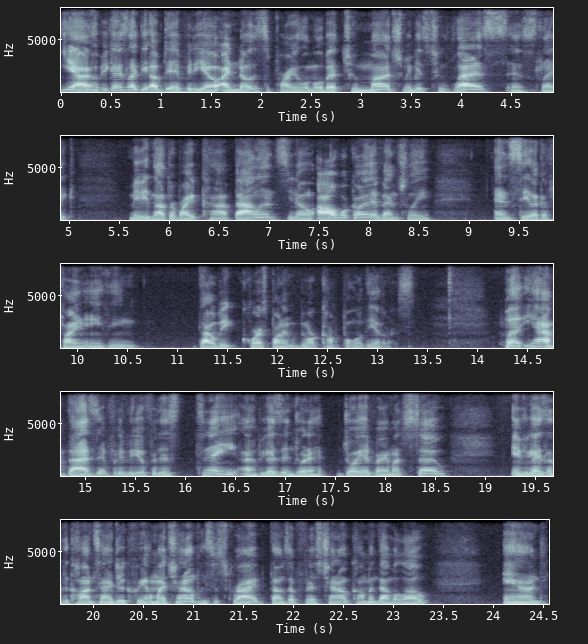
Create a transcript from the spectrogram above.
yeah, I hope you guys like the updated video. I know this is probably a little bit too much. Maybe it's too less. It's like maybe not the right kind of balance. You know, I'll work on it eventually and see if I can find anything that would be corresponding with more comfortable with the others. But yeah, that's it for the video for this today. I hope you guys enjoyed it, enjoy it very much so. If you guys like the content I do create on my channel, please subscribe, thumbs up for this channel, comment down below. And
